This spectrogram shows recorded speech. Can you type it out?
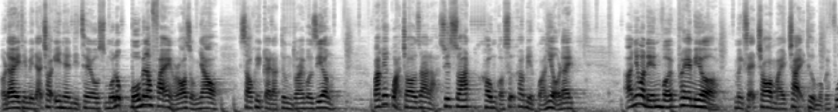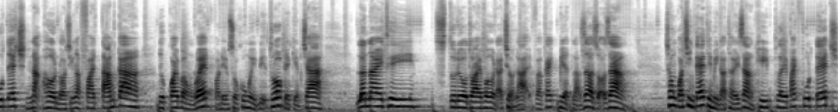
Ở đây thì mình đã cho Enhance Details mỗi lúc 45 file ảnh RAW giống nhau sau khi cài đặt từng driver riêng. Và kết quả cho ra là suýt soát, không có sự khác biệt quá nhiều ở đây. À, nhưng mà đến với Premiere, mình sẽ cho máy chạy thử một cái footage nặng hơn đó chính là file 8K được quay bằng RED và đếm số khung hình bị drop để kiểm tra. Lần này thì Studio Driver đã trở lại và cách biệt là rất là rõ ràng. Trong quá trình test thì mình đã thấy rằng khi playback footage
